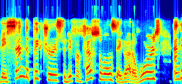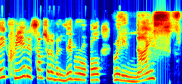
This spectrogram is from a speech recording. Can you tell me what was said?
they sent the pictures to different festivals, they got awards, and they created some sort of a liberal, really nice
